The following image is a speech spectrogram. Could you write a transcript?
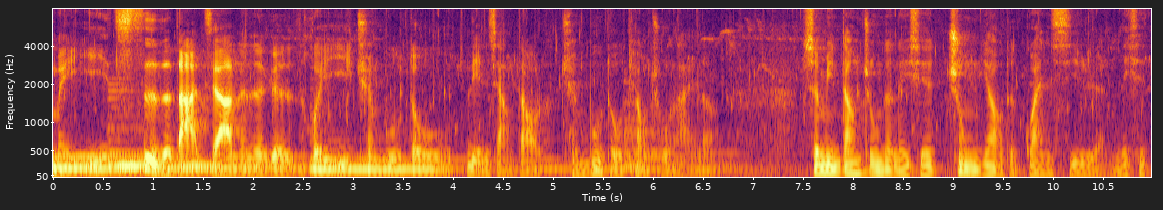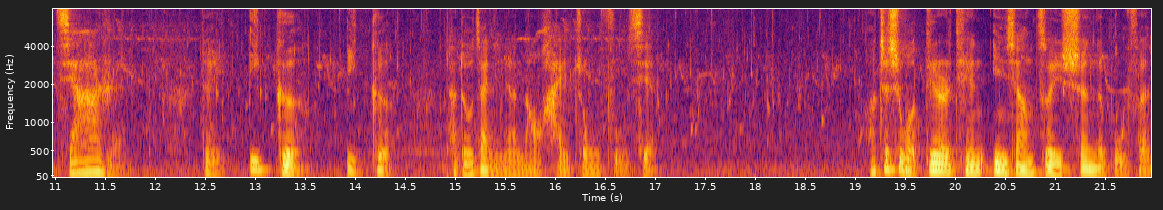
每一次的打架的那个回忆，全部都联想到了，全部都跳出来了。生命当中的那些重要的关系人，那些家人，对，一个一个，他都在你的脑海中浮现。这是我第二天印象最深的部分，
